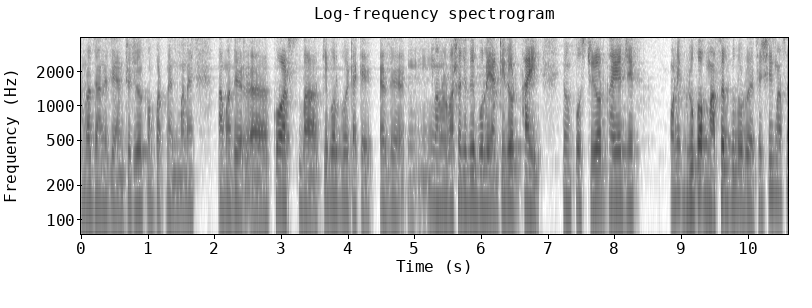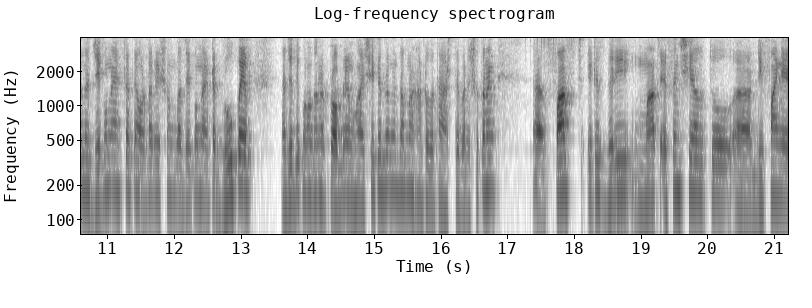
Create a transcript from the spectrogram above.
আমরা জানি যে অ্যান্টেরিয়র কম্পার্টমেন্ট মানে আমাদের কোয়ার্স বা কি বলব এটাকে অ্যাজ এ নর্মাল ভাষা যদি বলি অ্যান্টিরিয়র থাই এবং পোস্টেরিয়র থাইয়ের যে অনেক গ্রুপ অফ মাসেলগুলো রয়েছে, সেই মাসেলের যে কোনো একটাতে অল্টারেশন বা যে কোনো একটা গ্রুপে যদি কোনো ধরনের প্রবলেম হয়, সেক্ষেত্রেও কিন্তু আপনার হাঁটু ব্যথা আসতে পারে। সুতরাং first it is very much essential to define a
